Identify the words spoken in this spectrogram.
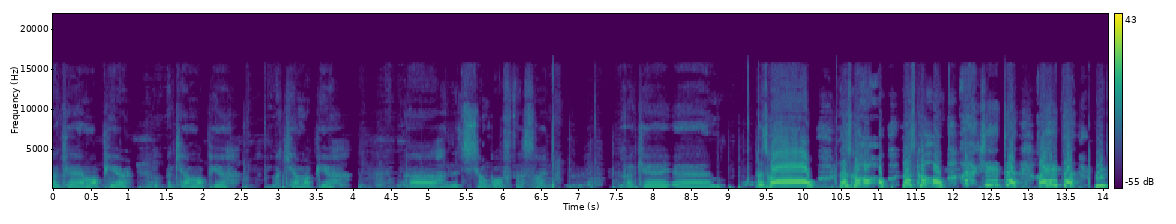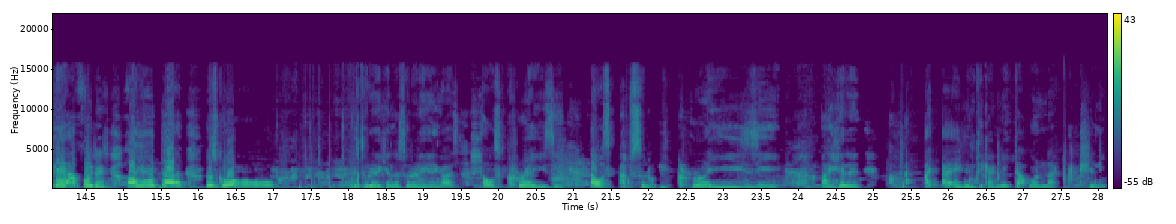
Okay, I'm up here. Okay, I'm up here. Okay, I'm up here. Uh, let's jump off the side. Okay, and let's go! Let's go! Let's go! I actually hit that! I hit that! Replay that footage! I hit that! Let's go! Let's do it again. Let's do it again, guys. That was crazy. That was absolutely crazy. I hit it. I, I, I didn't think I made that one, like, actually.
